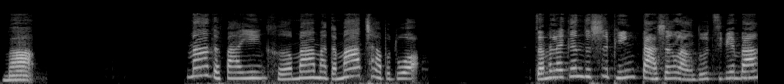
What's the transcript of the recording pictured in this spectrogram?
妈、”，妈的发音和妈妈的“妈”差不多。咱们来跟着视频大声朗读几遍吧。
